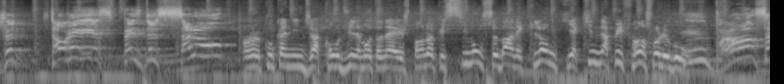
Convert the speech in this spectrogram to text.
Je t'aurai, espèce de salaud! Un Coca Ninja conduit la motoneige pendant que Simon se bat avec l'homme qui a kidnappé François Legault. Prends ça!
